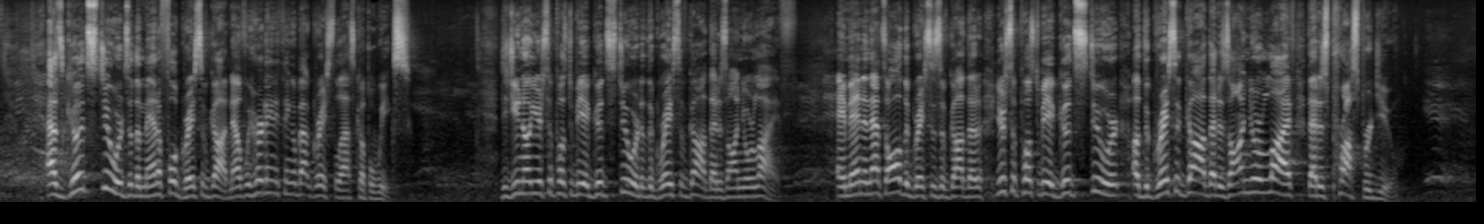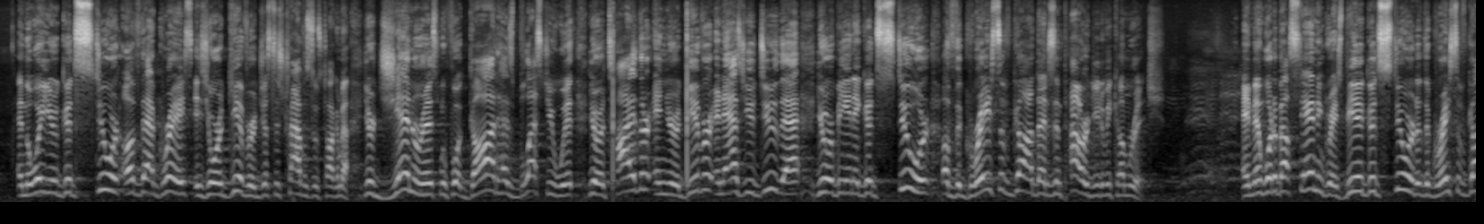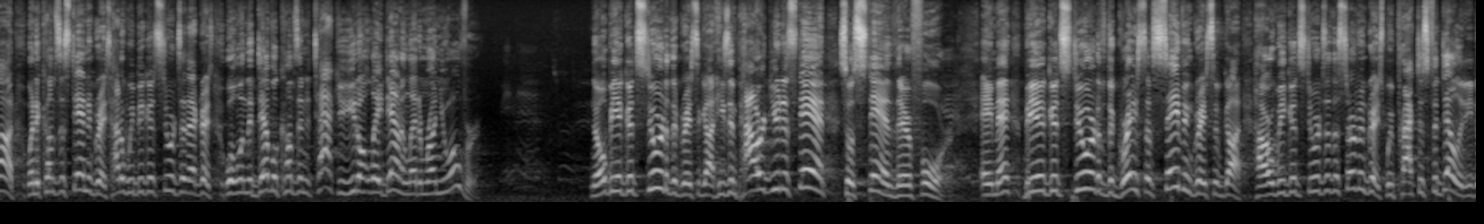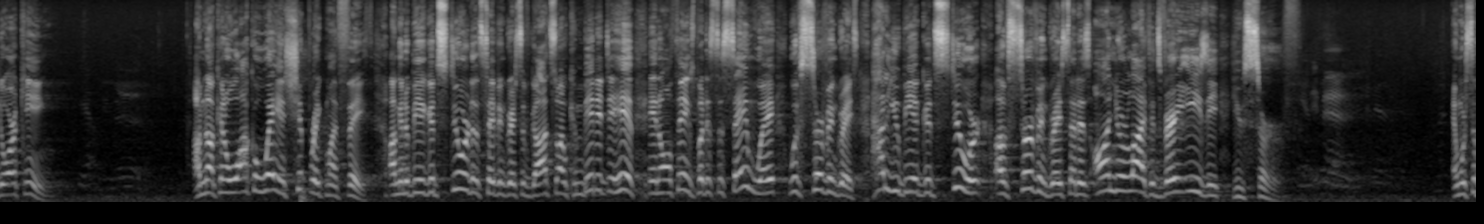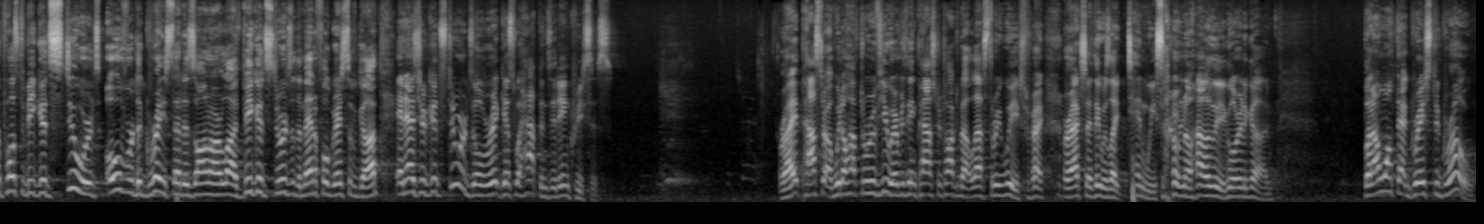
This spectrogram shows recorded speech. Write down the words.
as good stewards of the manifold grace of God. Now, have we heard anything about grace the last couple weeks? Did you know you're supposed to be a good steward of the grace of God that is on your life? Amen. And that's all the graces of God that you're supposed to be a good steward of the grace of God that is on your life that has prospered you. And the way you're a good steward of that grace is you're a giver, just as Travis was talking about. You're generous with what God has blessed you with. You're a tither and you're a giver. And as you do that, you're being a good steward of the grace of God that has empowered you to become rich. Amen. What about standing grace? Be a good steward of the grace of God. When it comes to standing grace, how do we be good stewards of that grace? Well, when the devil comes and attack you, you don't lay down and let him run you over. No, be a good steward of the grace of God. He's empowered you to stand, so stand therefore. Amen. Be a good steward of the grace of saving grace of God. How are we good stewards of the servant grace? We practice fidelity to our King. I'm not going to walk away and shipwreck my faith. I'm going to be a good steward of the saving grace of God, so I'm committed to Him in all things. But it's the same way with serving grace. How do you be a good steward of serving grace that is on your life? It's very easy. You serve. And we're supposed to be good stewards over the grace that is on our life. Be good stewards of the manifold grace of God. And as you're good stewards over it, guess what happens? It increases. Right? Pastor, we don't have to review everything Pastor talked about last three weeks, right? Or actually, I think it was like 10 weeks. I don't know. Hallelujah. Glory to God. But I want that grace to grow.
